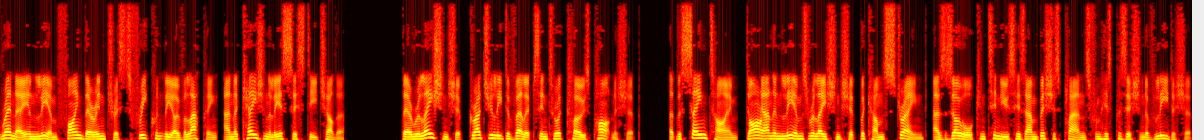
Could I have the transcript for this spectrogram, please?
Rene and Liam find their interests frequently overlapping, and occasionally assist each other. Their relationship gradually develops into a close partnership. At the same time, Da'an and Liam's relationship becomes strained, as Zo'or continues his ambitious plans from his position of leadership.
